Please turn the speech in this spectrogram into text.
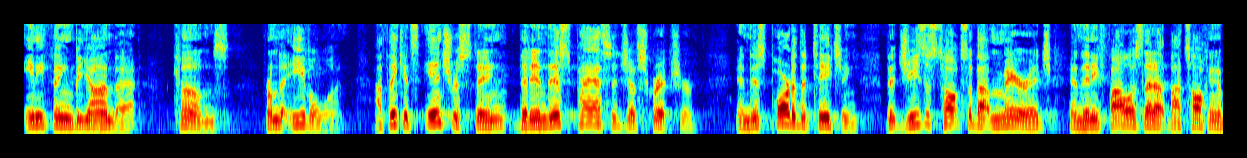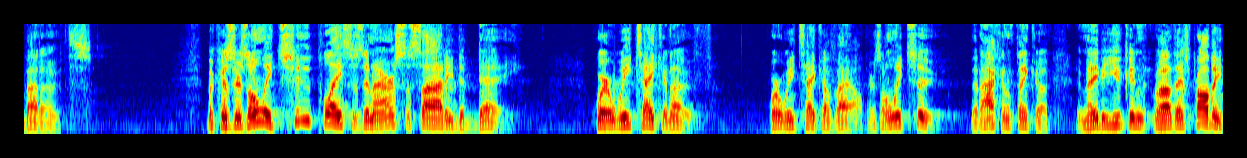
Anything beyond that comes from the evil one. I think it's interesting that in this passage of Scripture, in this part of the teaching, that Jesus talks about marriage and then he follows that up by talking about oaths. Because there's only two places in our society today where we take an oath, where we take a vow. There's only two that I can think of. And maybe you can, well, there's probably,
